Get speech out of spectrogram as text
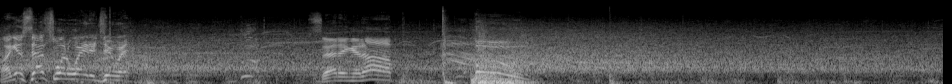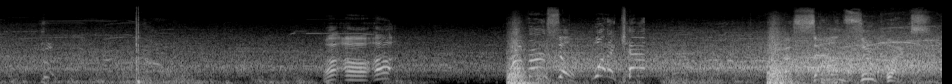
I guess that's one way to do it. Setting it up. Boom! Uh-oh, uh. Reversal! What a count! A sound suplex.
